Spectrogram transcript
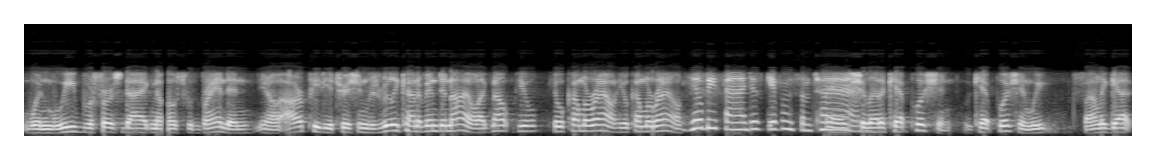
when we were first diagnosed with Brandon, you know, our pediatrician was really kind of in denial, like, no, he'll he'll come around, he'll come around. He'll be fine. Just give him some time. And Shaletta kept pushing. We kept pushing. We finally got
